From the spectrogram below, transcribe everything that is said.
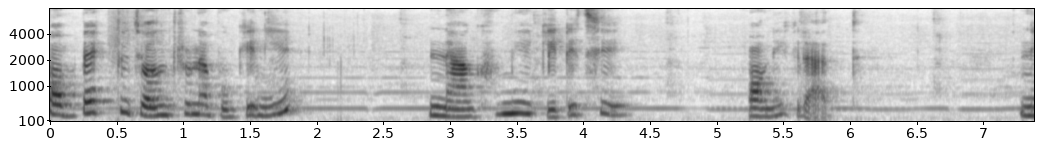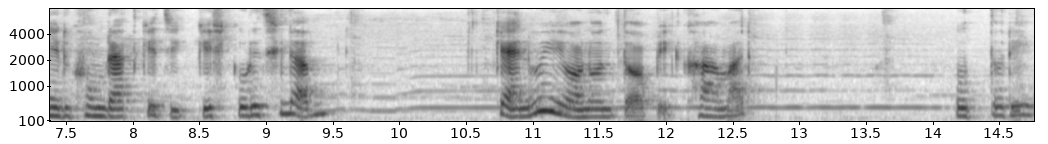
অব্যক্ত যন্ত্রণা বুকে নিয়ে না ঘুমিয়ে কেটেছে অনেক রাত। নির্ঘুম রাতকে জিজ্ঞেস করেছিলাম, কেন এই অনন্ত অপেক্ষা আমার? উত্তরে,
